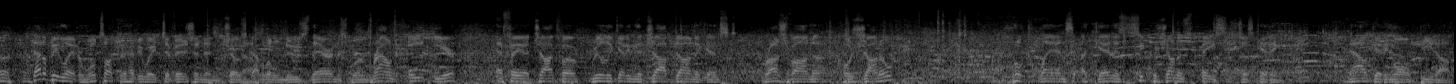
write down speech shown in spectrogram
That'll be later. We'll talk to the heavyweight division, and Joe's got a little news there. And as we're in round eight here, Efe Ajagba really getting the job done against Razvan Cojanu. Hook lands again. As you see, Cojanu's face is just getting, now getting all beat up.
